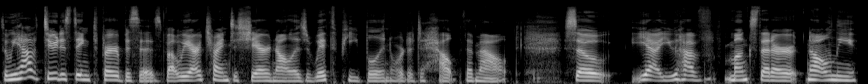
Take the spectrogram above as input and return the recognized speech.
So we have two distinct purposes, but we are trying to share knowledge with people in order to help them out. So yeah, you have monks that are not only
